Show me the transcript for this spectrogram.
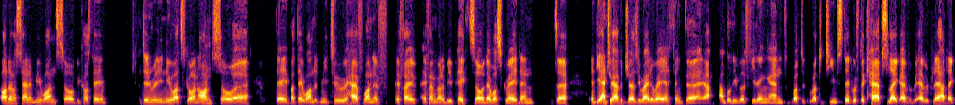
Ottawa sent me one, so because they didn't really knew what's going on, so uh, they but they wanted me to have one if if I if I'm gonna be picked. So that was great, and uh, in the end to have a jersey right away, I think the yeah unbelievable feeling and what the, what the teams did with the caps. Like every every player had like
